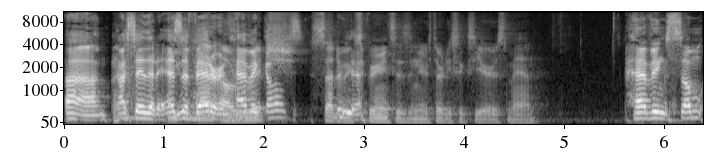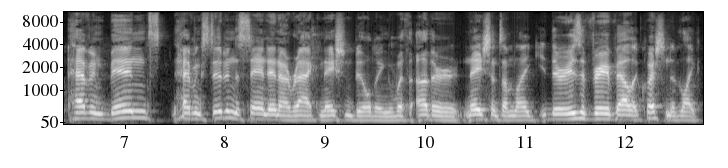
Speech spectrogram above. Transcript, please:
uh, I say that as You've a veteran, a having gone set of experiences yeah. in your 36 years, man. Having some, having been, having stood in the sand in Iraq, nation building with other nations, I'm like, there is a very valid question of like,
